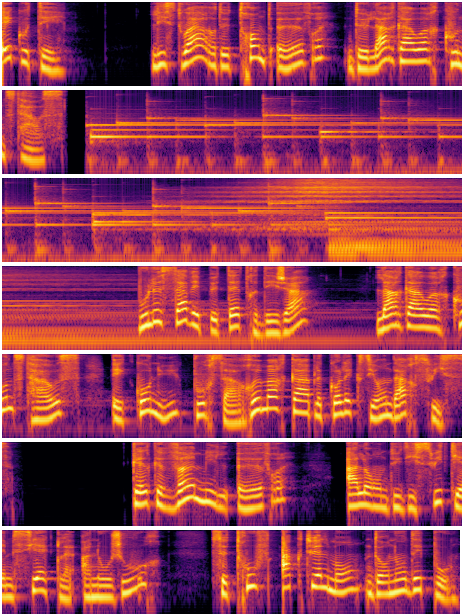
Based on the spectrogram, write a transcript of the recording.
Écoutez l'histoire de 30 œuvres de l'Argauer Kunsthaus. Vous le savez peut-être déjà, l'Argauer Kunsthaus est connu pour sa remarquable collection d'art suisse. Quelques 20 000 œuvres, allant du XVIIIe siècle à nos jours, se trouvent actuellement dans nos dépôts.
